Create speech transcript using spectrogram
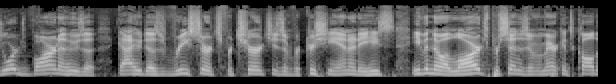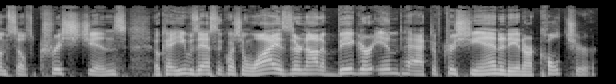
George Barna, who's a guy who does research for churches and for Christianity, he's even though a large percentage of Americans call themselves Christians, okay, he was asking the question, why is there not a bigger impact of Christianity in our culture?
